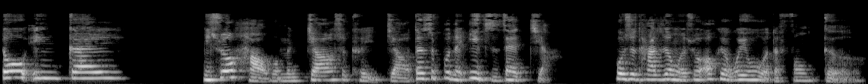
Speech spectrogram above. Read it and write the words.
都应该，你说好，我们教是可以教，但是不能一直在讲，或是他认为说，OK，我有我的风格。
